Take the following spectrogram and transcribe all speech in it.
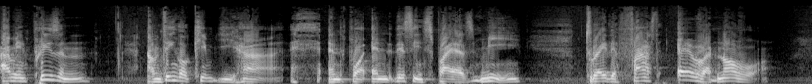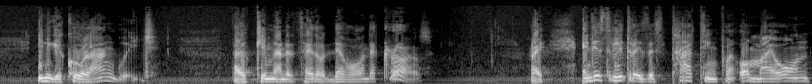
I'm in prison. I'm thinking of Kim Ji Ha, and for, and this inspires me to write the first ever novel in Gikuyu language that came under the title "Devil on the Cross." Right, and this literally is the starting point of my own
